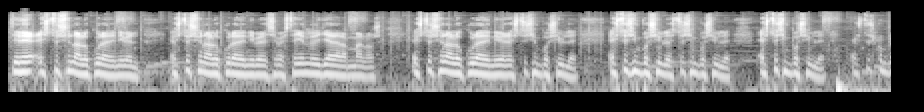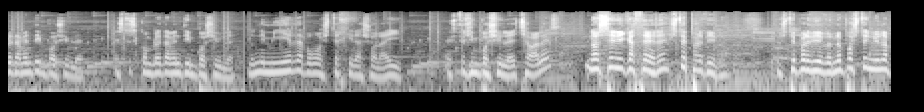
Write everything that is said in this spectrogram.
Tiene... Esto es una locura de nivel. Esto es una locura de nivel. Se me está yendo ya de las manos. Esto es una locura de nivel. Esto es imposible. Esto es imposible, esto es imposible. Esto es imposible. Esto es completamente imposible. Esto es completamente imposible. ¿Dónde mierda pongo este girasol? Ahí. Esto es imposible, ¿eh, chavales? No sé ni qué hacer, ¿eh? Estoy perdido. Estoy perdido. No he puesto ni una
